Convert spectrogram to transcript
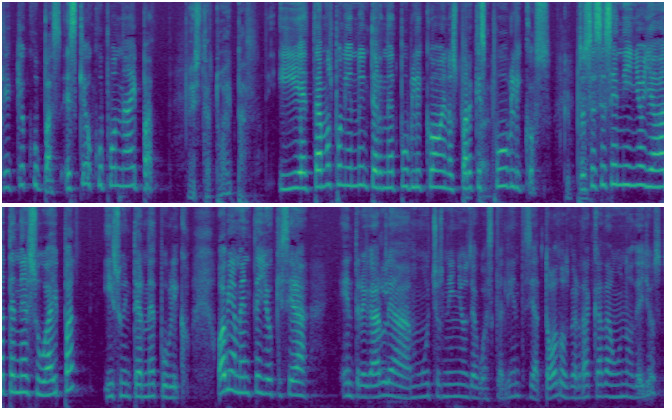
¿qué, qué ocupas? Es que ocupo un iPad. Está tu iPad. Y estamos poniendo internet público en los parques públicos. Entonces ese niño ya va a tener su iPad y su internet público. Obviamente yo quisiera entregarle a muchos niños de Aguascalientes y a todos, ¿verdad? Cada uno de ellos,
